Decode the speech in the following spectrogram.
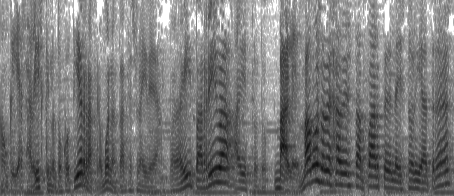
Aunque ya sabéis que no tocó tierra, pero bueno, entonces una idea. Por ahí para arriba, ahí explotó. Vale, vamos a dejar esta parte de la historia atrás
